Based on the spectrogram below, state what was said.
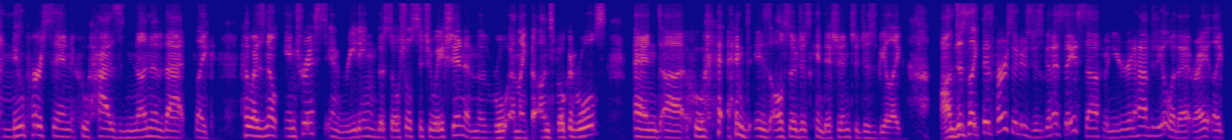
a new person who has none of that like who has no interest in reading the social situation and the rule and like the unspoken rules and uh who and is also just conditioned to just be like i'm just like this person who's just gonna say stuff and you're gonna have to deal with it right? Like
